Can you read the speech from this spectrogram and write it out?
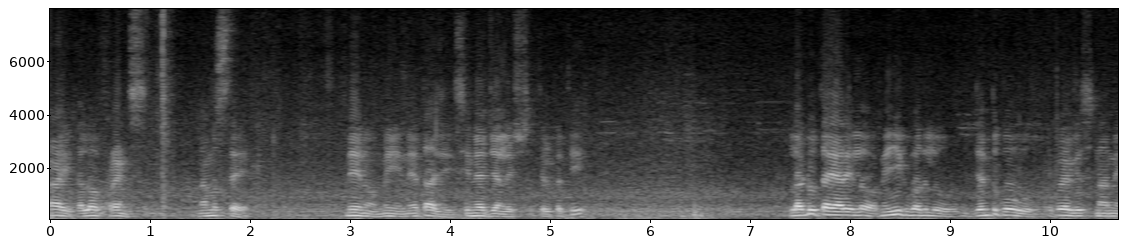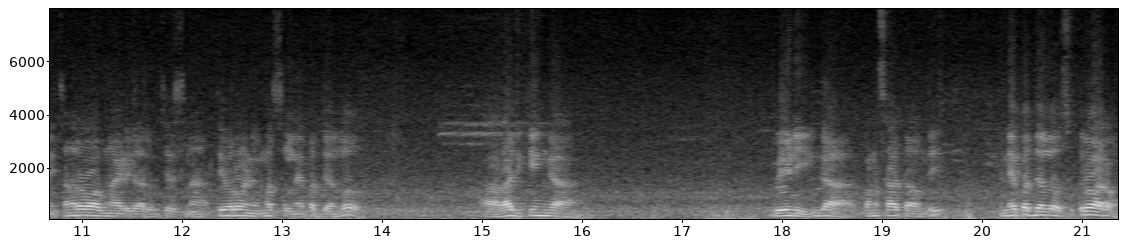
హాయ్ హలో ఫ్రెండ్స్ నమస్తే నేను మీ నేతాజీ సీనియర్ జర్నలిస్ట్ తిరుపతి. లడ్డు తయారీలో నెయ్యికి బదులు జంతు కొవ్వు చంద్రబాబు నాయుడు గారు చేసిన తీవ్రమైన విమర్శల నేపథ్యంలో ఆ, రాజకీయంగా వేడి ఇంకా కొనసాగుతూ ఉంది. ఈ నేపథ్యంలో శుక్రవారం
